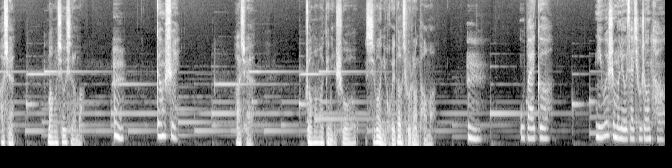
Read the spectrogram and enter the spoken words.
阿璇，妈妈休息了吗？嗯，刚睡。阿璇，庄妈妈跟你说，希望你回到秋庄堂吗？嗯，吴白哥，你为什么留在秋庄堂？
